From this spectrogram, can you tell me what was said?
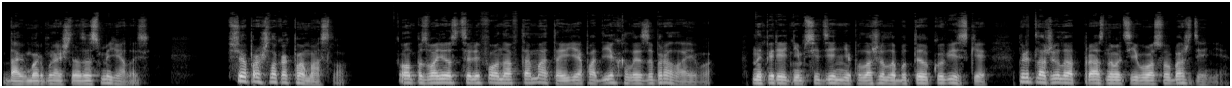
Дагмар мрачно засмеялась. Все прошло как по маслу. Он позвонил с телефона автомата, и я подъехала и забрала его. На переднем сиденье положила бутылку виски, предложила отпраздновать его освобождение.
